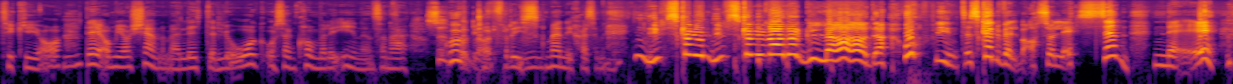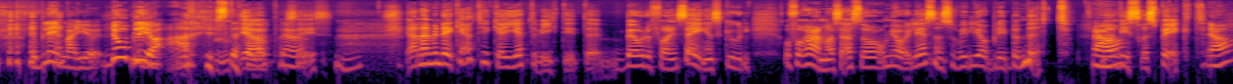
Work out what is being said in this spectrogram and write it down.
tycker jag, det är om jag känner mig lite låg och sen kommer det in en sån här Superglad. frisk människa som Nu ska vi, nu ska vi vara glada! Oh, inte ska du väl vara så ledsen? Nej! Då blir man ju, då blir jag arg istället. Ja, precis. Mm. Ja, nej, men det kan jag tycka är jätteviktigt, eh, både för ens egen skull och för andras. Alltså om jag är ledsen så vill jag bli bemött med Ja. en viss respekt. Ja,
